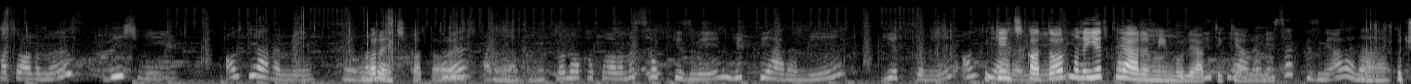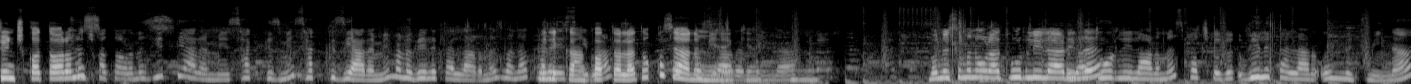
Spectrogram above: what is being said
qatorimiz 5 ming, 6,5 ming. Ha, Birinchi qatori. Birinchi qatorimiz 8 ming, 7,5 ming, 7 ming, 6,5 Ikkinchi qator mana 7,5 ming bo'lyapti ekan. 7,5 mana. ming, 8 ming Ha. aralab. Uchinchi qatorimiz Uchinchi qatorimiz 7,5 ming, 8 ming, 8,5 ming. Mana velikanlarimiz mana Velikan kattalar 9,5 ming 9,5 ekan. mingdan. Hı. Bunisi mana ular turlilaringiz. Bular to'rlilarimiz pachkaga velikanlari 13 mingdan.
